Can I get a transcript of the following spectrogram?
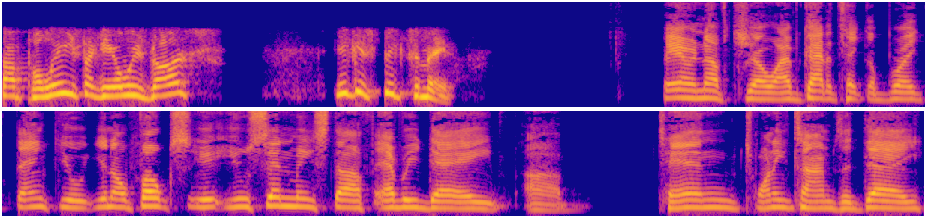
about police, like he always does, he can speak to me. Fair enough, Joe. I've got to take a break. Thank you. You know, folks, you, you send me stuff every day, uh, 10, 20 times a day.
